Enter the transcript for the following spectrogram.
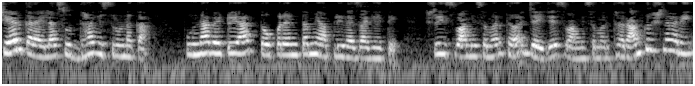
शेअर करायला सुद्धा विसरू नका. पुन्हा भेटूया तोपर्यंत मी आपली रजा घेते. श्री स्वामी समर्थ. जय जय स्वामी समर्थ. रामकृष्ण हरी.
